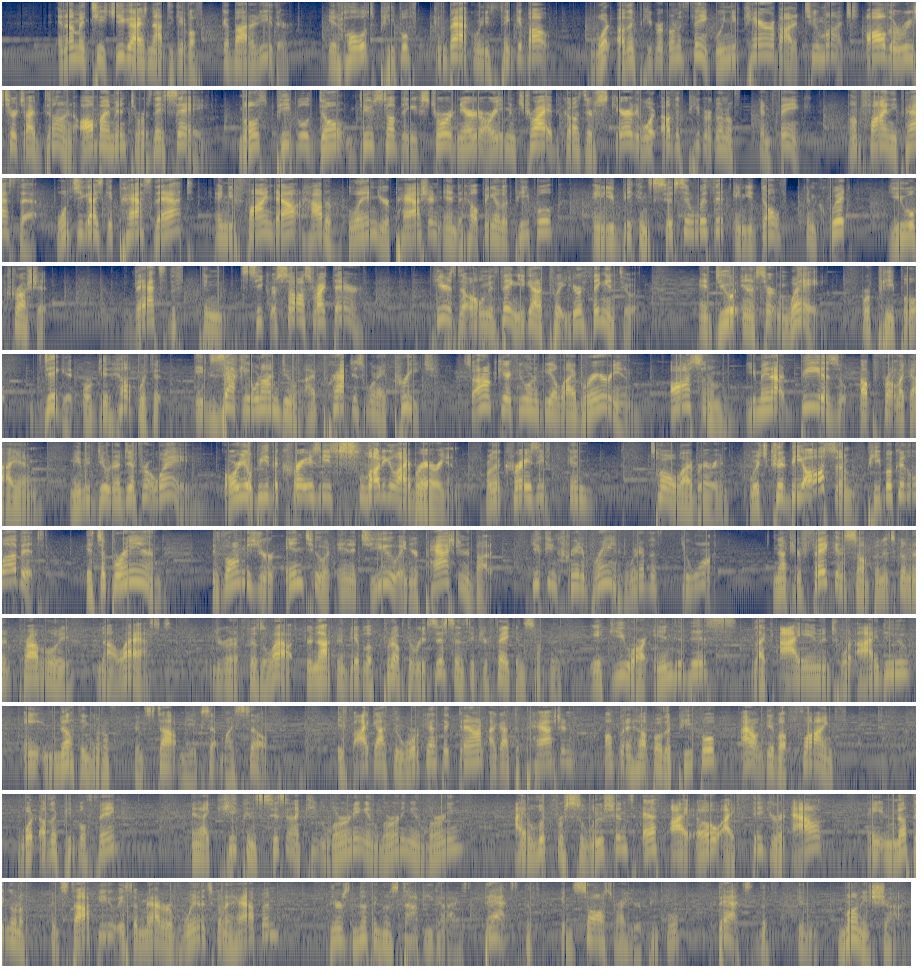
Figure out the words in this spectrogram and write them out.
And I'm gonna teach you guys not to give a f- about it either. It holds people f- back when you think about what other people are going to think when you care about it too much. All the research I've done, all my mentors, they say most people don't do something extraordinary or even try it because they're scared of what other people are going to fucking think. I'm finally past that. Once you guys get past that and you find out how to blend your passion into helping other people and you be consistent with it and you don't fucking quit, you will crush it. That's the fucking secret sauce right there. Here's the only thing you got to put your thing into it and do it in a certain way where people dig it or get help with it. Exactly what I'm doing. I practice what I preach. So I don't care if you want to be a librarian. Awesome. You may not be as upfront like I am. Maybe do it in a different way. Or you'll be the crazy, slutty librarian. Or the crazy fucking soul librarian, which could be awesome. People could love it. It's a brand. As long as you're into it and it's you and you're passionate about it, you can create a brand, whatever the you want. Now, if you're faking something, it's going to probably not last. You're going to fizzle out. You're not going to be able to put up the resistance if you're faking something. If you are into this, like I am into what I do, ain't nothing going to fucking stop me except myself. If I got the work ethic down, I got the passion, I'm going to help other people. I don't give a flying f- what other people think. And I keep consistent. I keep learning and learning and learning. I look for solutions. F I O. I figure it out. Ain't nothing gonna fucking stop you. It's a matter of when it's gonna happen. There's nothing gonna stop you guys. That's the sauce right here, people. That's the money shot.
